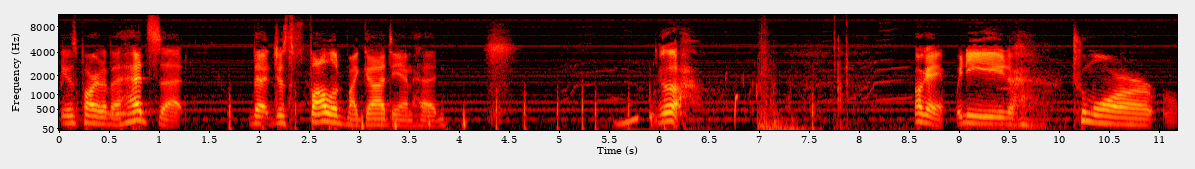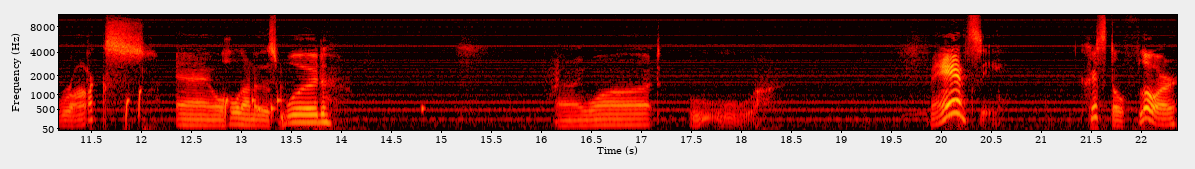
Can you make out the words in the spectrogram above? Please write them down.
is part of a headset that just followed my goddamn head. Ugh. Okay, we need two more rocks, and we'll hold on to this wood. I want... Ooh. Fancy! Crystal floor?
